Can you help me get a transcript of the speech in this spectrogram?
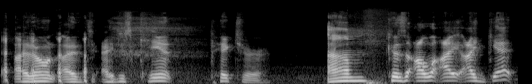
I don't. I I just can't picture um because I I get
